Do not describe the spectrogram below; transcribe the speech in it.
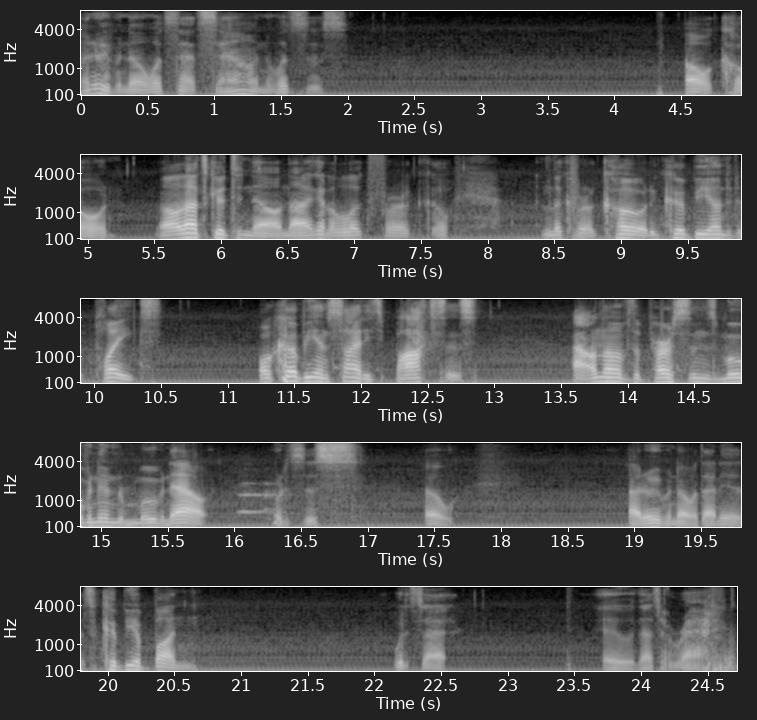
I don't even know what's that sound. What's this? Oh, code. Oh, that's good to know. Now I gotta look for a code. Look for a code. It could be under the plates, or it could be inside these boxes. I don't know if the person's moving in or moving out. What is this? Oh. I don't even know what that is. Could be a button. What is that? Oh, that's a rat.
